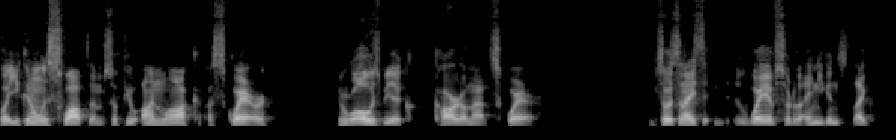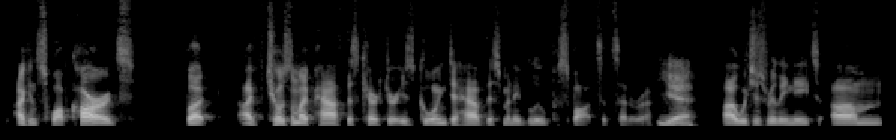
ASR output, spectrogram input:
but you can only swap them. So if you unlock a square, there will always be a card on that square. So it's a nice way of sort of, and you can like I can swap cards, but I've chosen my path. This character is going to have this many blue spots, etc yeah, uh, which is really neat. Um,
